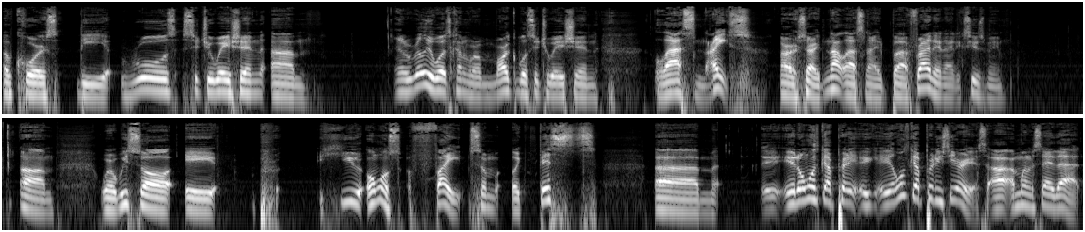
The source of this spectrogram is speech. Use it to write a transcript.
of course, the rules situation. Um, it really was kind of a remarkable situation last night, or sorry, not last night, but Friday night, excuse me, um, where we saw a pr- huge, almost fight, some like fists. Um, it, it almost got pretty. It almost got pretty serious. Uh, I'm going to say that.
